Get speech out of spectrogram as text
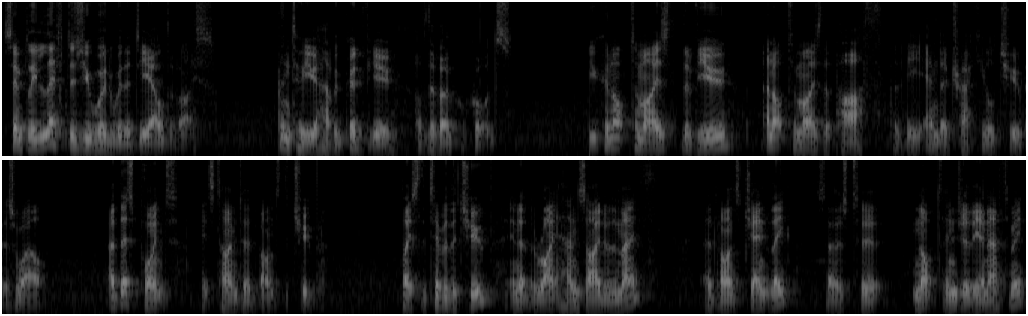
simply lift as you would with a DL device until you have a good view of the vocal cords. You can optimize the view and optimize the path for the endotracheal tube as well. At this point, it's time to advance the tube. Place the tip of the tube in at the right hand side of the mouth, advance gently so as to not injure the anatomy,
